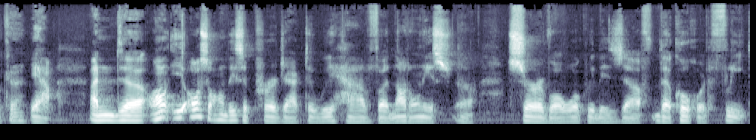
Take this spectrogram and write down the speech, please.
Okay. Yeah, and uh, on, also on this project, we have uh, not only uh, serve or work with this, uh, the cohort fleet,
